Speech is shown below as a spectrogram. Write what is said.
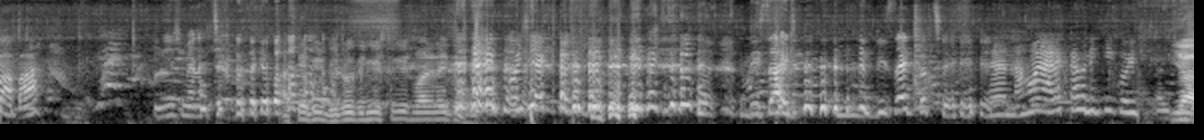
বাবা ইংলিশ ম্যানেজার আজকে ভিডিও ইংলিশ টিংলিশ মানে নেই তো? ডিসাইড ডিসাইড করছে হ্যাঁ না হয় আরেকটা হলে কি করি? ইয়া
